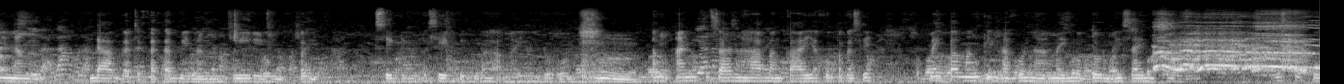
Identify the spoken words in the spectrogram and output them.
kami ng dagat at katabi ng ilog pag siging ba siging ba ngayon doon. Hmm. Ang ano ko sana habang kaya ko pa kasi may pamangkin ako na may motor, may sidecar. Gusto ko,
